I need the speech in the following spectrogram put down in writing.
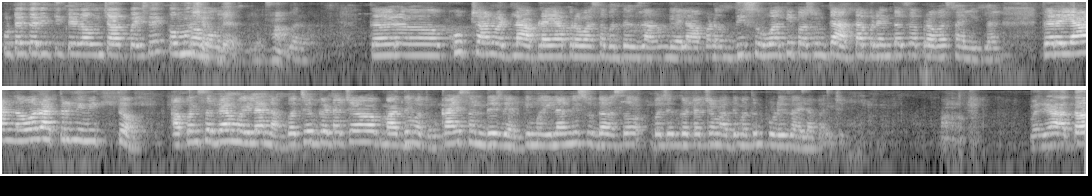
कुठेतरी तिथे जाऊन चार पैसे कमवू शकले. हा. तर खूप छान वाटलं आपल्या या प्रवासाबद्दल जाणून घ्यायला. आपण अगदी सुरुवातीपासून ते आतापर्यंतचा प्रवास सांगितला. तर या नवरात्री निमित्त आपण सगळ्या महिलांना बचत गटाच्या माध्यमातून काय संदेश द्याल? की महिलांनी सुद्धा असं बचत गटाच्या माध्यमातून पुढे जायला पाहिजे. म्हणजे आता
